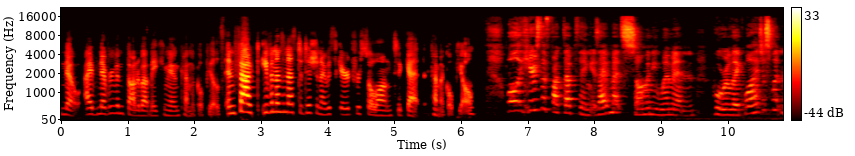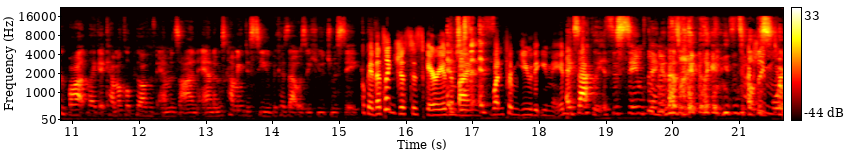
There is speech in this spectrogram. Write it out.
no, I've never even thought about making my own chemical peels. In fact, even as an esthetician, I was scared for so long to get a chemical peel. Well, here's the fucked up thing: is I've met so many women who were like, "Well, I just went and bought like a chemical peel off of Amazon, and I'm coming to see you because that was a huge mistake." Okay, that's like just as scary as It's buying just- one from you that you made. Exactly, it's the same thing, and that's why I feel like I need to tell Actually, the more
